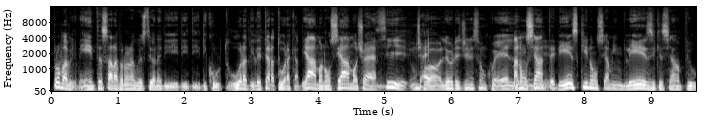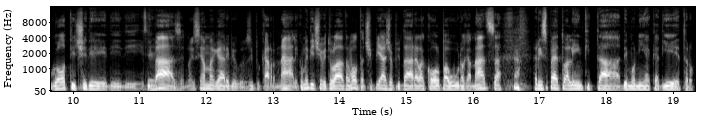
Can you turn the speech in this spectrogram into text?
Probabilmente sarà per una questione di, di- di- di cultura, di letteratura che abbiamo, non siamo, cioè, Sì, un cioè, po' le origini sono quelle. ma non quindi- siamo tedeschi, non siamo inglesi, che siamo più gotici di, Sì. di base. Noi siamo magari più così, più carnali. Come dicevi tu l'altra volta, ci piace più dare la colpa uno che ammazza rispetto all'entità demoniaca dietro.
